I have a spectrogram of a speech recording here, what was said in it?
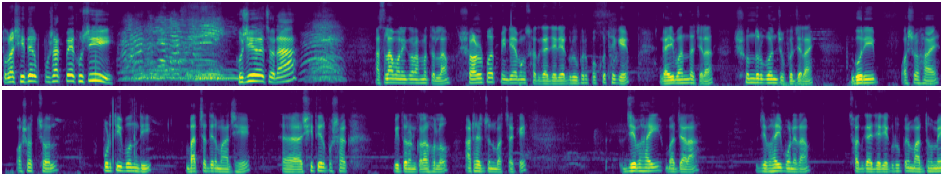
তোমরা শীতের পোশাক পেয়ে খুশি? খুশি হয়েছো না? আসসালামু আলাইকুম রহমতুল্লাহ। সরলপথ মিডিয়া এবং সদগাজারিয়া গ্রুপের পক্ষ থেকে গাইবান্ধা জেলার সুন্দরগঞ্জ উপজেলায় গরিব অসহায় অসচ্ছল প্রতিবন্ধী বাচ্চাদের মাঝে শীতের পোশাক বিতরণ করা হলো আঠাশ জন বাচ্চাকে। যে ভাই বা যারা যে ভাই বোনেরা সদগাজারিয়া গ্রুপের মাধ্যমে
